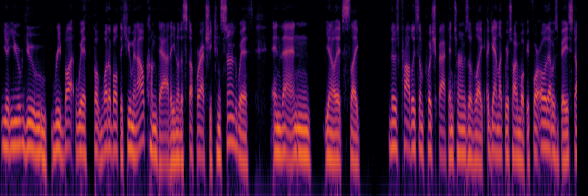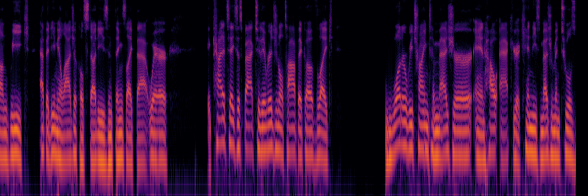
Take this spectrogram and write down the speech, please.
you you rebut with but what about the human outcome data you know the stuff we're actually concerned with and then you know, it's like there's probably some pushback in terms of like again like we were talking about before oh that was based on weak epidemiological studies and things like that where it kind of takes us back to the original topic of like what are we trying to measure and how accurate can these measurement tools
